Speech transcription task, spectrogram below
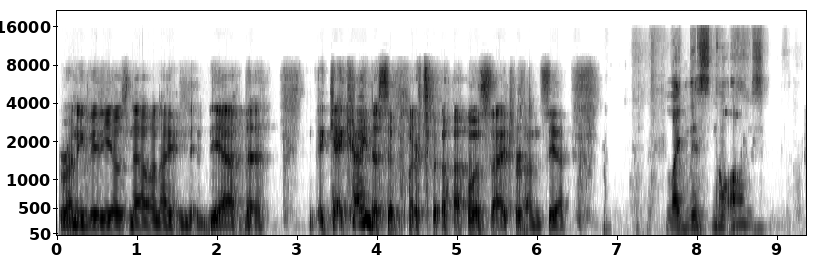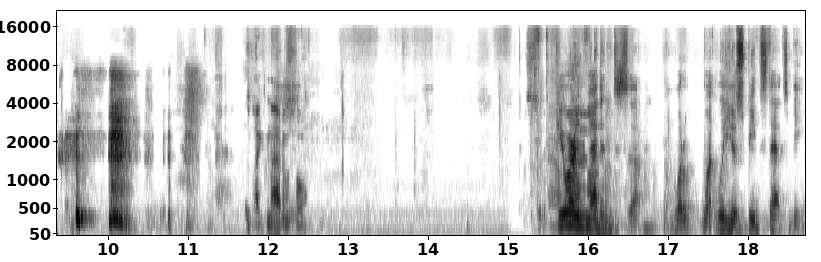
running videos now, and I yeah, the, kind of similar to how a side runs. Yeah, Like this, no arms. like Naruto. So if you were in Madden, this uh, what what would your speed stats be?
